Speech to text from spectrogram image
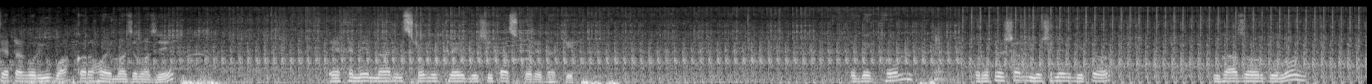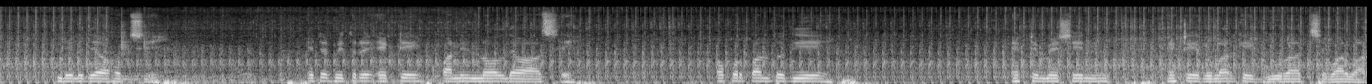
ক্যাটাগরিও ভাগ করা হয় মাঝে মাঝে। এখানে নারী শ্রমিকরাই বেশি কাজ করে থাকে। দেখুন রোটেশন মেশিনের ভিতর গাজরগুলো ঢেলে দেওয়া হচ্ছে। এটার ভিতরে একটি পানির নল দেওয়া আছে। অপর প্রান্ত দিয়ে একটি মেশিন, একটি রোলারকে ঘুরাচ্ছে বারবার।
